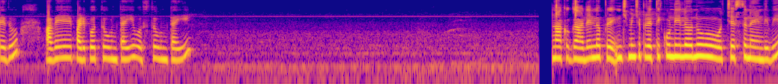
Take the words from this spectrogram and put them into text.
లేదు. అవే పడిపోతూ ఉంటాయి వస్తూ ఉంటాయి. నాకు గార్డెన్లో ప్ర ఇంచుమించు ప్రతి కుండీలోనూ వచ్చేస్తున్నాయండి ఇవి.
